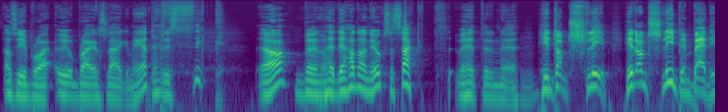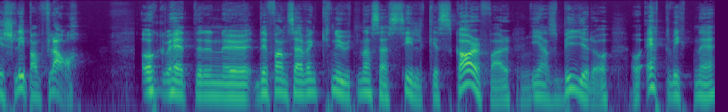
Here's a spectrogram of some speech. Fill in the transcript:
Alltså i Bri- i O'Briens lägenhet. Precis- Sick. Ja, men det hade han ju också sagt, vad heter det nu? He don't sleep, he don't sleep in bed, he sleep on floor! Och vad heter det nu, det fanns även knutna så här silkesscarfar i hans byrå. Och ett vittne,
